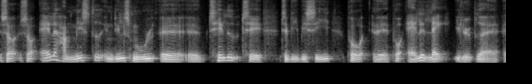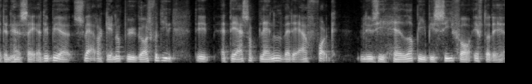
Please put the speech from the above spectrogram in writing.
Så, så alle har mistet en lille smule øh, øh tillid til, til BBC på, øh, på alle lag i løbet af, af den her sag, og det bliver svært at genopbygge, også fordi det, at det er så blandet, hvad det er, folk vil sige, hader BBC for efter det her.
